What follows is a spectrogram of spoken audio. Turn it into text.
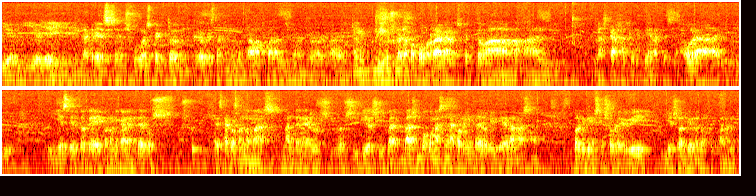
y, oye, y la 3 en su aspecto creo que está haciendo un buen trabajo ahora mismo dentro de la Vimos una etapa un poco rara respecto a, las cajas que decían antes y ahora y, es cierto que económicamente pues, pues, está costando más mantener los, los sitios y vas un poco más en la corriente de lo que quiere la masa porque tienes que sobrevivir y eso lo entiendo perfectamente.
